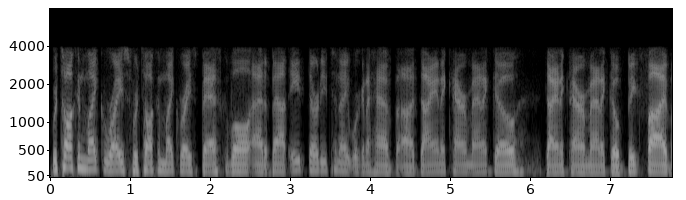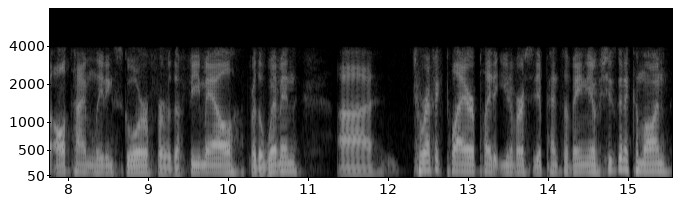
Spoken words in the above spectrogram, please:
we're talking Mike Rice. We're talking Mike Rice basketball. At about 8.30 tonight, we're going to have uh, Diana Caramanico. Diana Caramanico, Big Five all-time leading scorer for the female, for the women. Uh, terrific player, played at University of Pennsylvania. She's going to come on,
